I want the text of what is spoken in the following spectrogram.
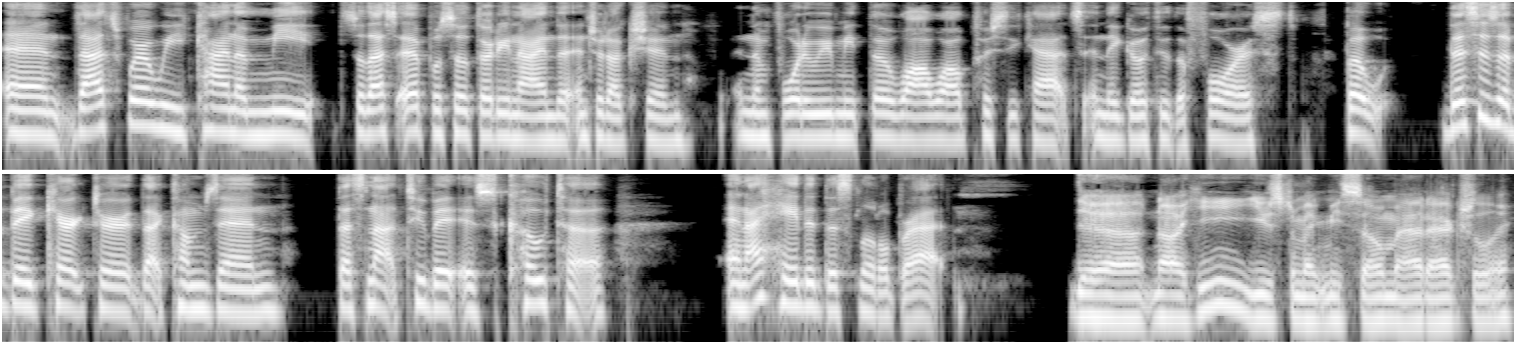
And that's where we kind of meet. So that's episode 39, the introduction. And then 40, we meet the Wild Wild Pussycats and they go through the forest. But this is a big character that comes in that's not too big, is Kota. And I hated this little brat. Yeah, no, he used to make me so mad actually.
